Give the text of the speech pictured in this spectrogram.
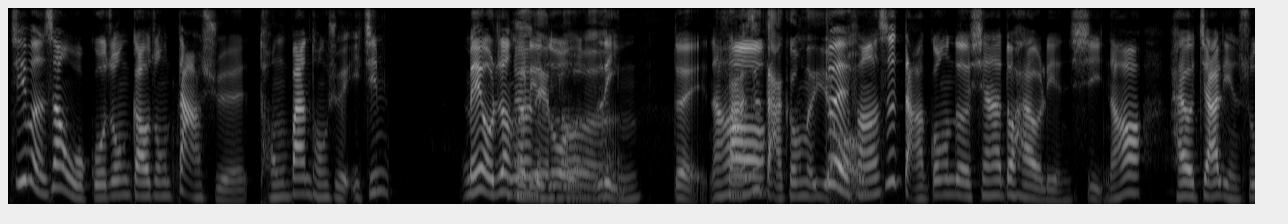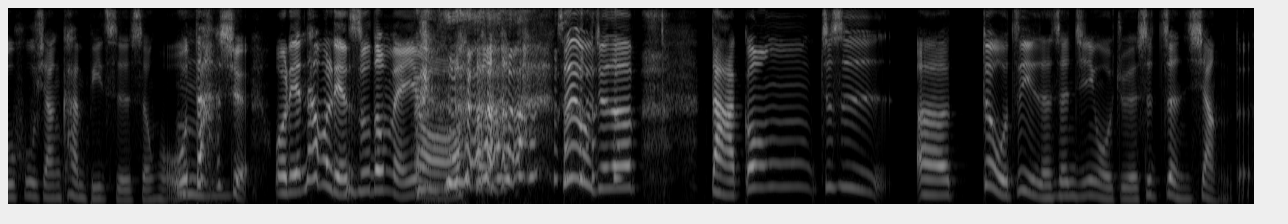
基本上我国中、高中、大学同班同学已经没有任何联络了，零。对，然后反而是打工的有，对，反而是打工的，现在都还有联系，然后还有加脸书，互相看彼此的生活。嗯、我大学我连他们脸书都没有，所以我觉得打工就是呃，对我自己人生经历，我觉得是正向的。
